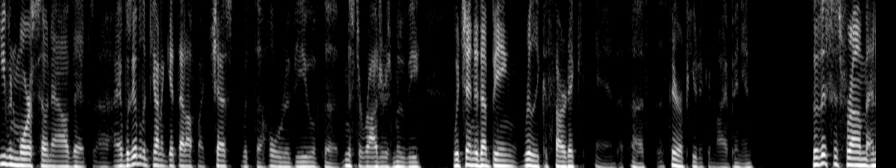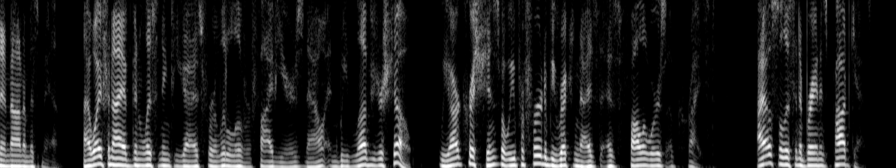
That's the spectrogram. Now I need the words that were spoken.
even more so now that uh, I was able to kind of get that off my chest with the whole review of the Mr. Rogers movie, which ended up being really cathartic and uh, therapeutic, in my opinion. So, this is from an anonymous man. My wife and I have been listening to you guys for a little over five years now, and we love your show. We are Christians, but we prefer to be recognized as followers of Christ. I also listen to Brandon's podcast,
